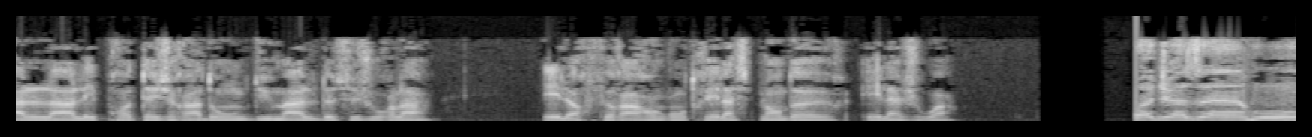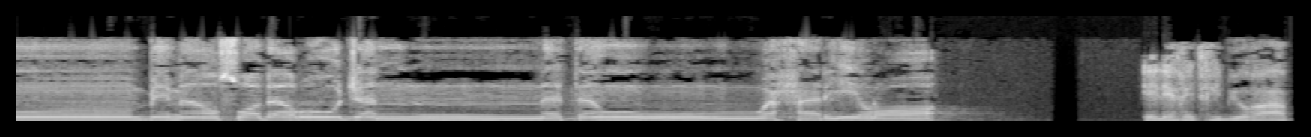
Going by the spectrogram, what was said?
Allah les protégera donc du mal de ce jour-là et leur fera rencontrer la splendeur et la joie. وجزاهم بما صبروا جنة وحريرا Et les rétribuera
